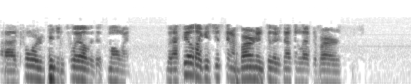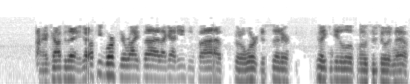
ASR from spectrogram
uh, toward engine 12 at this moment. But I feel like it's just going to burn until there's nothing left to burn. All right, copy that. Y'all keep working the right side. I got engine 5 going to work the center. They can get a little closer to it now.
